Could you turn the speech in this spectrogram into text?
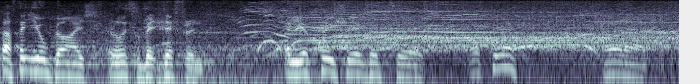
but I think you guys are a little bit different, and you appreciate good trade. Okay, all right.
